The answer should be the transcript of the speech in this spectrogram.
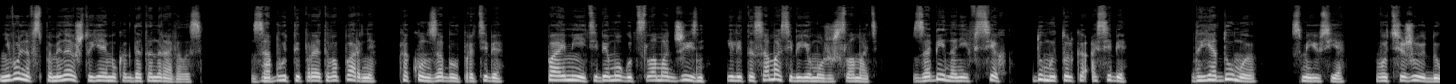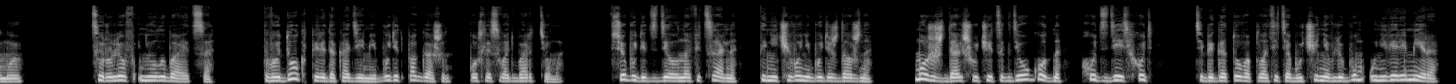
Невольно вспоминаю, что я ему когда-то нравилась. Забудь ты про этого парня, как он забыл про тебя. Пойми, тебе могут сломать жизнь, или ты сама себе ее можешь сломать. Забей на них всех, думай только о себе. Да я думаю, смеюсь я. Вот сижу и думаю. Цирулев не улыбается. Твой долг перед Академией будет погашен после свадьбы Артема. Все будет сделано официально, ты ничего не будешь должна. Можешь дальше учиться где угодно, хоть здесь, хоть... Тебе готово платить обучение в любом универе мира.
